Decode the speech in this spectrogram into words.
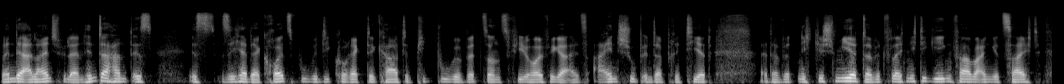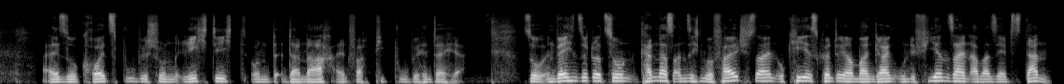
Wenn der Alleinspieler in Hinterhand ist, ist sicher der Kreuzbube die korrekte Karte. Pikbube wird sonst viel häufiger als Einschub interpretiert. Äh, da wird nicht geschmiert, da wird vielleicht nicht die Gegenfarbe angezeigt. Also Kreuzbube schon richtig und danach einfach Pikbube hinterher. So, in welchen Situationen kann das an sich nur falsch sein? Okay, es könnte ja mal ein Gang ohne Vieren sein, aber selbst dann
